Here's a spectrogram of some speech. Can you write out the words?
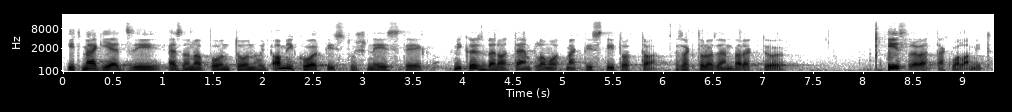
itt megjegyzi ezen a ponton, hogy amikor Krisztus nézték, miközben a templomot megtisztította ezektől az emberektől, észrevettek valamit.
